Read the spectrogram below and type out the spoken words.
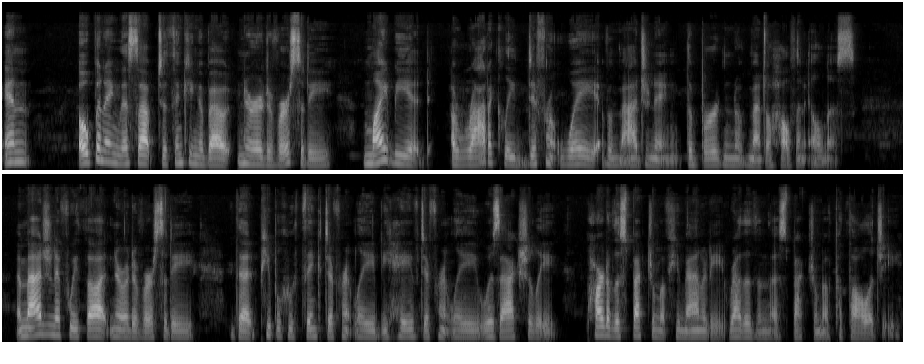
And opening this up to thinking about neurodiversity might be a, a radically different way of imagining the burden of mental health and illness. Imagine if we thought neurodiversity, that people who think differently, behave differently, was actually part of the spectrum of humanity rather than the spectrum of pathology.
